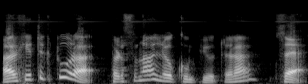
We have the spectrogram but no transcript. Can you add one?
Архітектура персонального комп'ютера це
